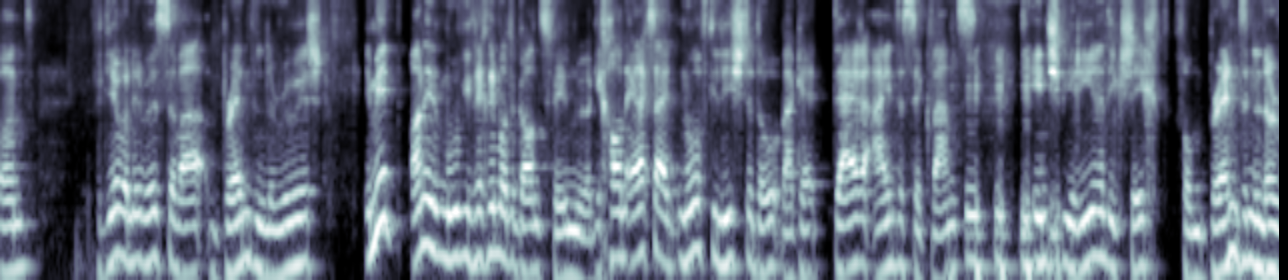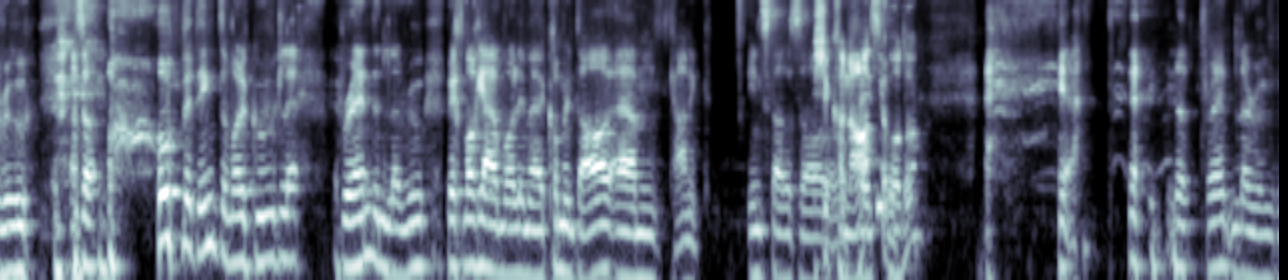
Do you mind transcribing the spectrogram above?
Und für die, die nicht wissen, wer Brandon LaRue ist, ich möchte an den Movie vielleicht nicht mal den ganzen Film schauen. Ich kann ehrlich gesagt nur auf die Liste hier wegen dieser einen Sequenz die inspirierende Geschichte von Brandon LaRue. Also unbedingt mal googlen. Brandon LaRue. Vielleicht mache ich auch mal im Kommentar, ähm, keine Ahnung, Insta oder so. Ist ein Kanadier, oder? ja, Brandon LaRue.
